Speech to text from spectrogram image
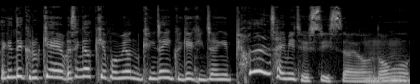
아 근데 그렇게 생각해 보면 굉장히 그게 굉장히 편한 삶이 될수 있어요. 음. 너무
